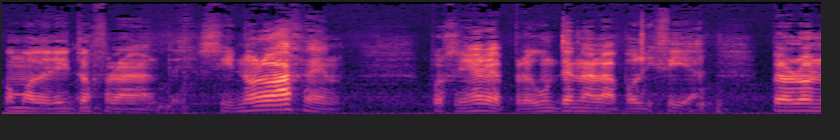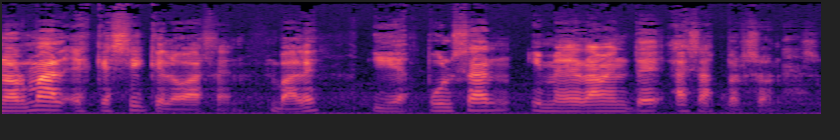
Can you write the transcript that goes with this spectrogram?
como delito flagrante. Si no lo hacen, pues señores, pregunten a la policía. Pero lo normal es que sí que lo hacen, ¿vale? Y expulsan inmediatamente a esas personas.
